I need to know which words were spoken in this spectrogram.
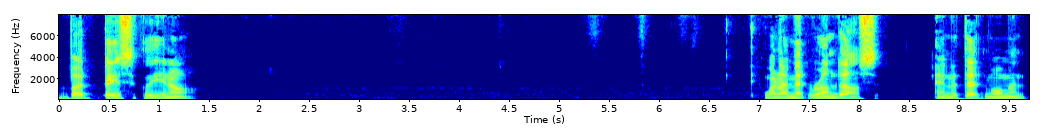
But basically, you know, when I met Ram Dass and at that moment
